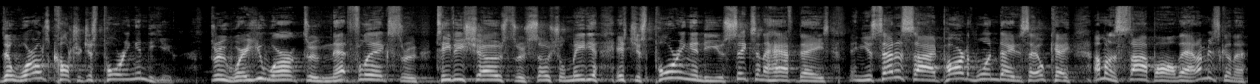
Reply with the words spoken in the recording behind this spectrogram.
the world's culture just pouring into you through where you work, through Netflix, through TV shows, through social media. It's just pouring into you six and a half days. And you set aside part of one day to say, okay, I'm going to stop all that. I'm just going to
